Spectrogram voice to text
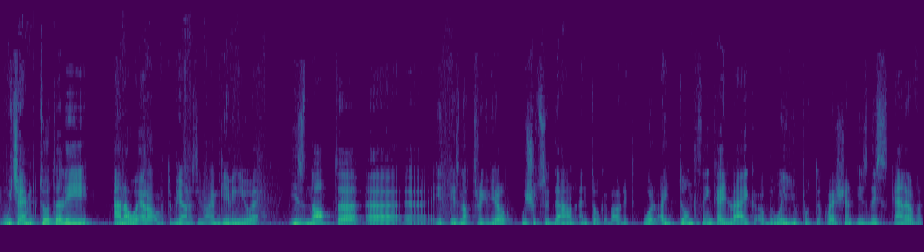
which I'm totally unaware of, to be honest, you know, I'm giving you a is not, uh, uh, is not trivial. We should sit down and talk about it. What I don't think I like of the way you put the question is this kind of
